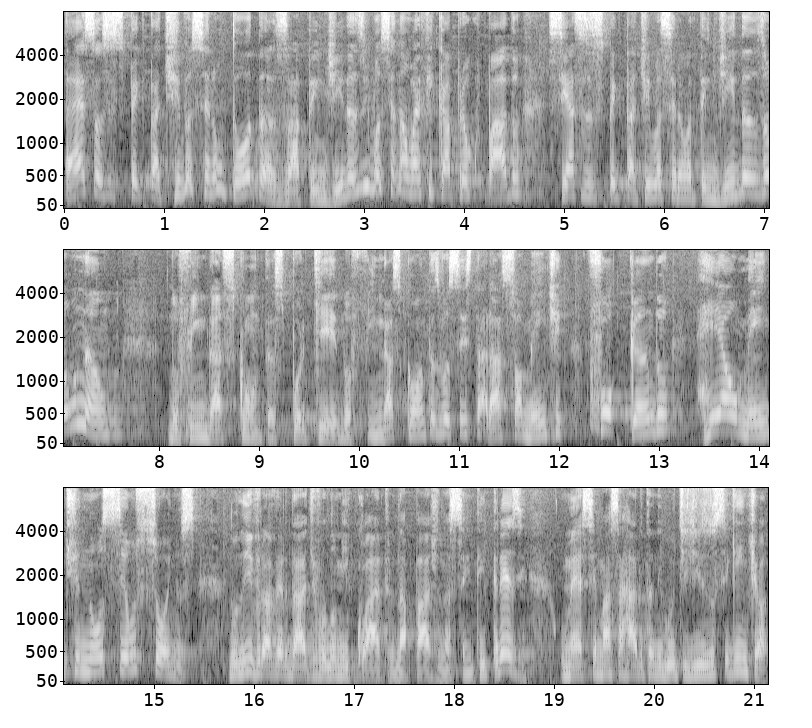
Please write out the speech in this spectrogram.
essas expectativas serão todas atendidas e você não vai ficar preocupado se essas expectativas serão atendidas ou não. No fim das contas, porque no fim das contas você estará somente focando realmente nos seus sonhos. No livro A Verdade, volume 4, na página 113, o mestre Masaharu Taniguchi diz o seguinte, ó:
